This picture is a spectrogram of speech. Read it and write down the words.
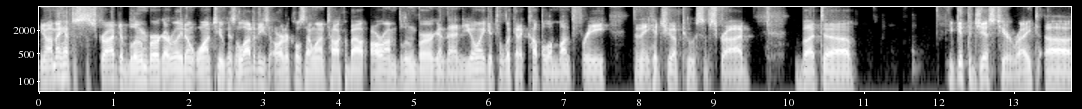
you know, I may have to subscribe to Bloomberg. I really don't want to because a lot of these articles I want to talk about are on Bloomberg, and then you only get to look at a couple a month free. Then they hit you up to subscribe. But uh, you get the gist here, right? Uh,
